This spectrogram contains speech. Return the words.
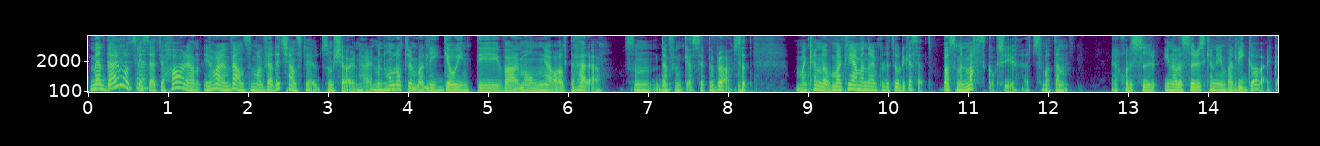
Men däremot ska jag säga att jag har, en, jag har en vän som har väldigt känslig hud som kör den här, men hon låter den bara mm. ligga och inte i varm mm. ånga och allt det här. Så den funkar superbra. Så att, man kan, man kan använda den på lite olika sätt. Bara som en mask också ju, eftersom att den håller syre, innehåller syre så kan den ju bara ligga och verka.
